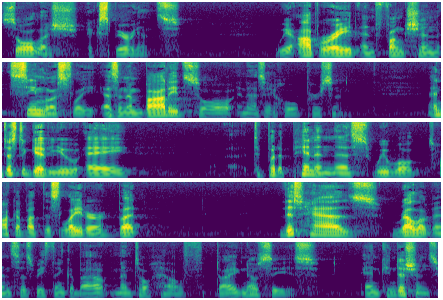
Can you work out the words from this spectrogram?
soulish experience. We operate and function seamlessly as an embodied soul and as a whole person. And just to give you a, to put a pin in this, we will talk about this later, but this has relevance as we think about mental health diagnoses and conditions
